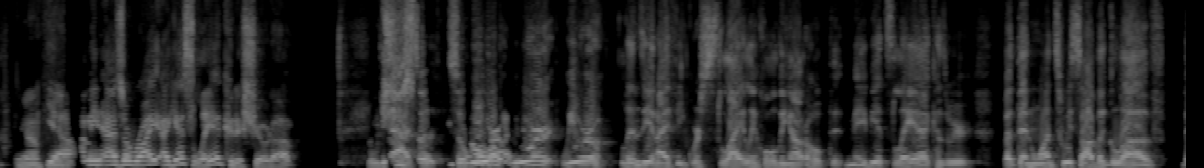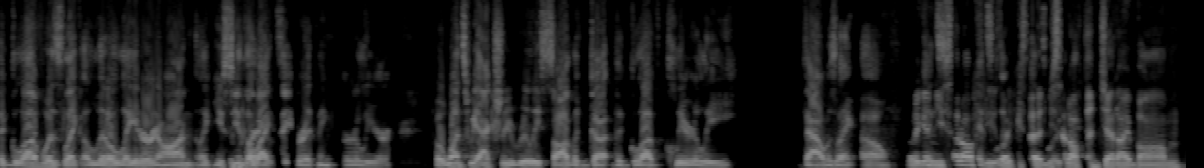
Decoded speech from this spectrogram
Yeah, yeah. I mean, as a right, I guess Leia could have showed up. Yeah, so so we oh, were we were we were Lindsay and I think we're slightly holding out hope that maybe it's Leia because we are but then once we saw the glove, the glove was like a little later on. Like you see the right. lightsaber, I think earlier, but once we actually really saw the gut, the glove clearly, that was like, oh. But again, you set off, you, like you said, you set off the Jedi bomb.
